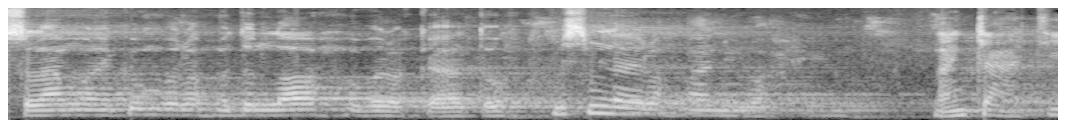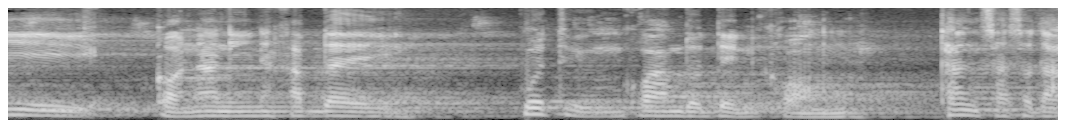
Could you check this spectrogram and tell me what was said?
อัสสลามุอะลัยกุมวะเราะห์มะตุลลอฮ์วะบะเราะกาตุฮ์บิสมิลลาฮิรเราะห์มานิรเราะฮีมหลังจากที่ก่อนหน้านี้นะครับได้พูดถึงความโดดเด่นของท่านศาสดา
